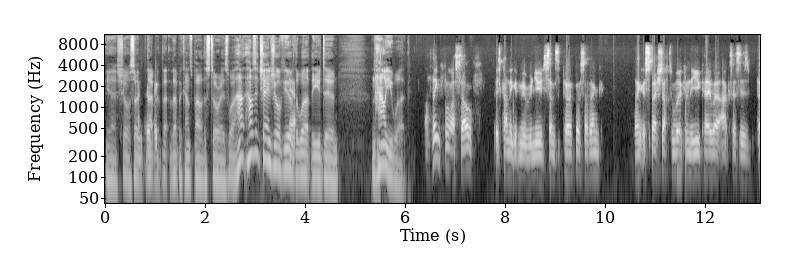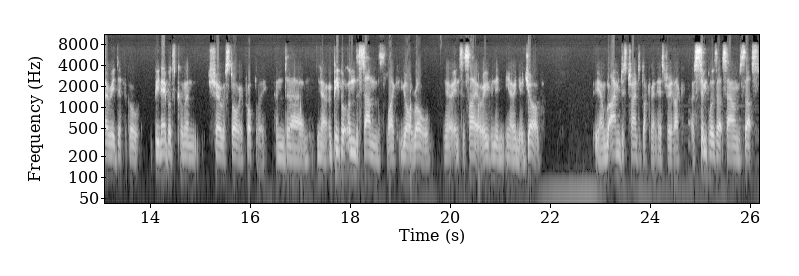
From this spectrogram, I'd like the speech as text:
Yeah, sure. So And that, that that becomes part of the story as well. How how's it changed your view Yeah. of the work that you do and, and how you work? I think for myself, it's kind of given me a renewed sense of purpose. I think. I think especially after working in the UK where access is very difficult, being able to come and show a story properly, and um, you know, and people understand like your role, you know, in society or even in you know in your job. You know, I'm just trying to document history. Like as simple as that sounds, that's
